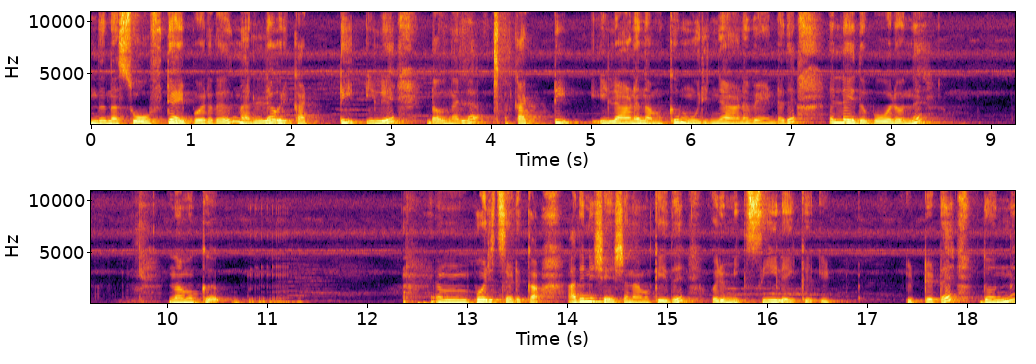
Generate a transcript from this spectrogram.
എന്താ സോഫ്റ്റ് ആയി പോരുത് നല്ല ഒരു കട്ട് കട്ടിയിൽ ഉണ്ടാവും നല്ല കട്ടിയിലാണ് നമുക്ക് മുരിഞ്ഞാണ് വേണ്ടത്. എല്ലാം ഇതുപോലെ ഒന്ന് നമുക്ക് പൊരിച്ചെടുക്കാം. അതിനുശേഷം നമുക്കിത് ഒരു മിക്സിയിലേക്ക് ഇട്ട് ഇട്ടിട്ട് ഇതൊന്ന്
